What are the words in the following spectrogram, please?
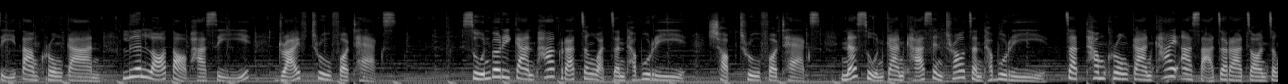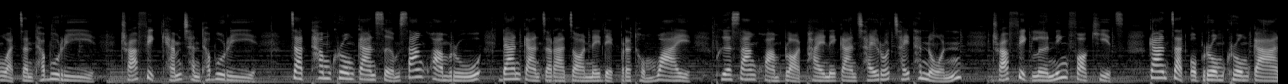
ษีตามโครงการเลื่อนล้อต่อภาษี Drive Thru for Tax ศูนย์บริการภาครัฐจังหวัดจันทบุรี Shop True for Tax ณศูนย์การค้าเซ็นทรัลจันทบุรี จัดทำโครงการค่ายอาสาจราจรจังหวัดจันทบุรี Traffic Camp จันทบุรี จัดทำโครงการเสริมสร้างความรู้ ด้านการจราจรในเด็กประถมวัย เพื่อสร้างความปลอดภัยในการใช้รถใช้ถนน Traffic Learning for Kids การจัดอบรมโครงการ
